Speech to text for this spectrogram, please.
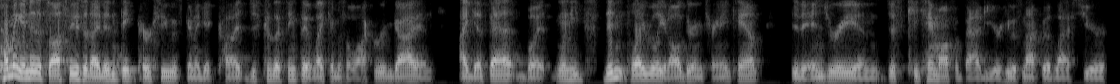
Coming into this offseason, I didn't think Kirksey was going to get cut just because I think they like him as a locker room guy. And I get that. But when he didn't play really at all during training camp due to injury and just he came off a bad year, he was not good last year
